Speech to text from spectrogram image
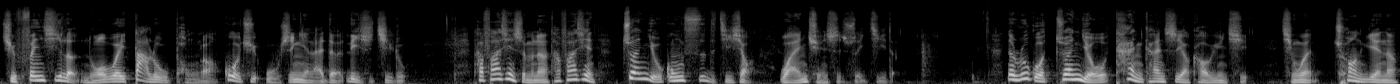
去分析了挪威大陆棚啊过去五十年来的历史记录，他发现什么呢？他发现钻油公司的绩效完全是随机的。那如果钻油探勘是要靠运气，请问创业呢？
